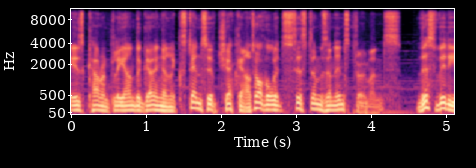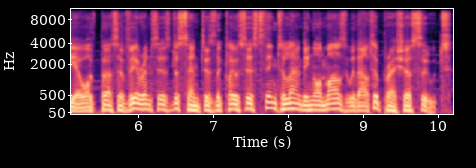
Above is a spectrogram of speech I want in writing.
is currently undergoing an extensive checkout of all its systems and instruments. This video of Perseverance's descent is the closest thing to landing on Mars without a pressure suit.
